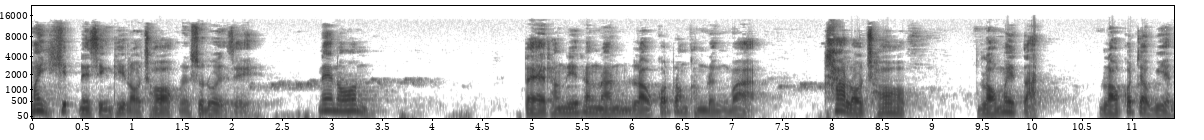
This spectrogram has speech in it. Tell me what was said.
ไม่คิดในสิ่งที่เราชอบเลยซะด้วยสิแน่นอน แต่ทั้งนี้ทั้งนั้นเราก็ต้องคำนึงว่า ถ้าเราชอบเราไม่ตัด เราก็จะเวียน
